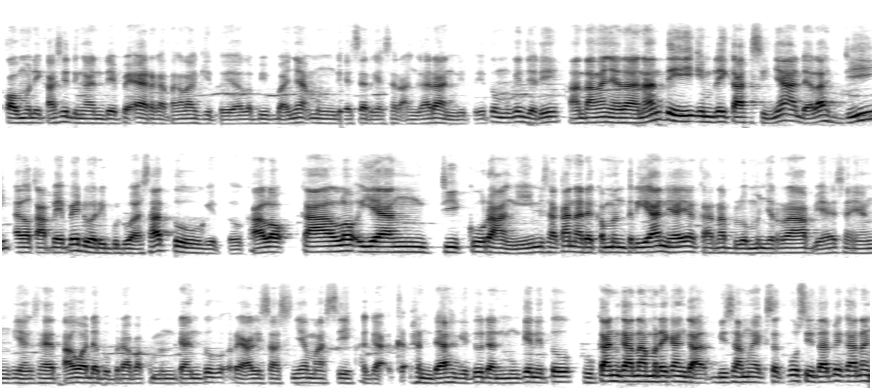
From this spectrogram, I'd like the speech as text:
komunikasi dengan DPR katakanlah gitu ya lebih banyak menggeser-geser anggaran gitu itu mungkin jadi tantangannya nah nanti implikasinya adalah di LKPP 2021 gitu kalau kalau yang dikurangi misalkan ada kementerian ya ya karena belum menyerap ya. Saya yang yang saya tahu ada beberapa kementerian itu realisasinya masih agak rendah gitu. Dan mungkin itu bukan karena mereka nggak bisa mengeksekusi tapi karena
